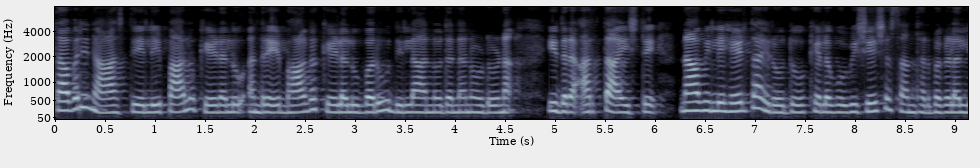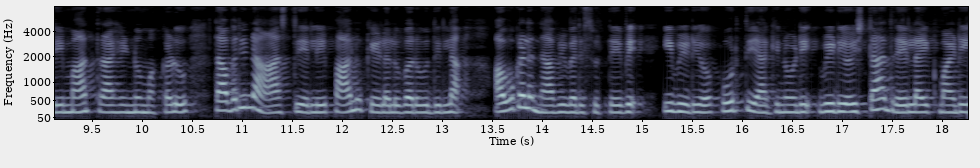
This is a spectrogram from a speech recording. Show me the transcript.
ತವರಿನ ಆಸ್ತಿಯಲ್ಲಿ ಪಾಲು ಕೇಳಲು ಅಂದರೆ ಭಾಗ ಕೇಳಲು ಬರುವುದಿಲ್ಲ ಅನ್ನೋದನ್ನು ನೋಡೋಣ. ಇದರ ಅರ್ಥ ಇಷ್ಟೇ. ನಾವಿಲ್ಲಿ ಹೇಳ್ತಾ ಇರೋದು ಕೆಲವು ವಿಶೇಷ ಸಂದರ್ಭಗಳಲ್ಲಿ ಮಾತ್ರ ಹೆಣ್ಣು ಮಕ್ಕಳು ತವರಿನ ಆಸ್ತಿಯಲ್ಲಿ ಪಾಲು ಕೇಳಲು ಬರುವುದಿಲ್ಲ. ಅವುಗಳನ್ನು ವಿವರಿಸುತ್ತೇವೆ. ಈ ವಿಡಿಯೋ ಪೂರ್ತಿಯಾಗಿ ನೋಡಿ. ವಿಡಿಯೋ ಇಷ್ಟ ಆದರೆ ಲೈಕ್ ಮಾಡಿ,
